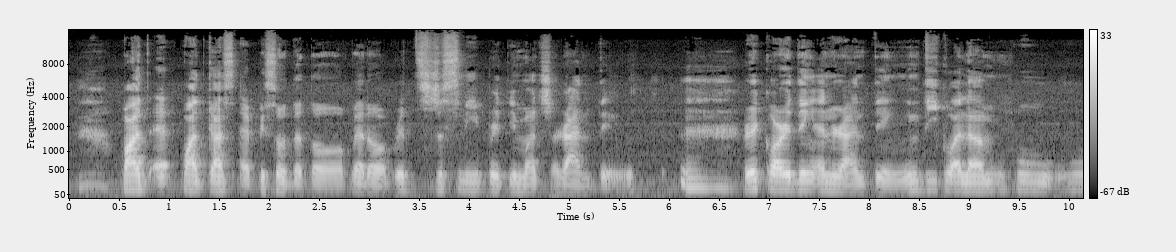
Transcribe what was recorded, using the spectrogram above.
pod e- podcast episode na to, pero it's just me pretty much ranting. Recording and ranting. Hindi ko alam who, who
